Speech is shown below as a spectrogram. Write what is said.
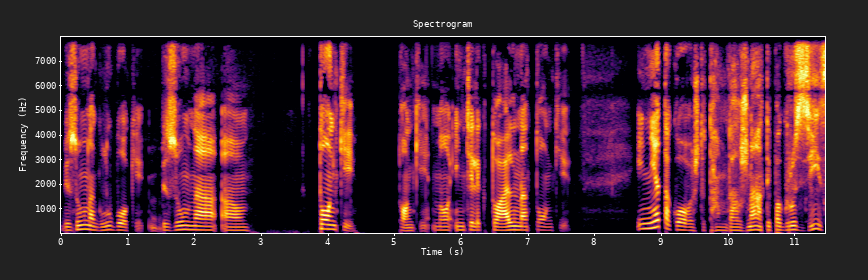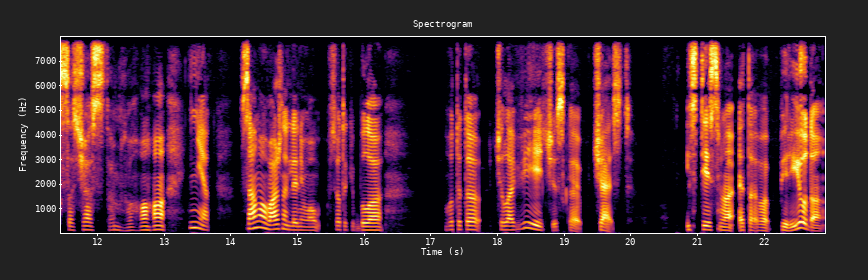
безумно глубокий, безумно эм, тонкий, тонкий, но интеллектуально тонкий. И нет такого, что там должна ты погрузиться сейчас. Там. Нет. Самое важное для него все-таки была вот эта человеческая часть, естественно, этого периода,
